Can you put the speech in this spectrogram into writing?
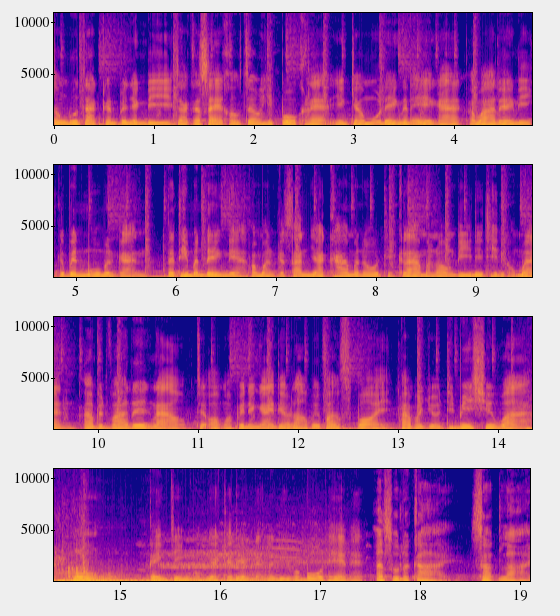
ต้องรู้จักกันเป็นอย่างดี จากกระแสของเจ้าฮิปโปแคระอย่างเจ้าหมูเด้งนั่นเองฮะถ้าว่าเรื่องนี้ก็เป็นหมูเหมือนกัน แต่ที่มันเด้งเนี่ยเพราะมันกระสันอยากฆ่ามนุษย์ที่กล้ามาลองดีในถิ่นของมันเอาเป็นว่าเรื่องราวจะออกมาเป็นยังไงเดี๋ยวเราไปฟังสปอยภาพยนตร์ที่มีชื่อว่าโบแต่จริงๆผมอยากจะเรียกหนังเรื่องนี้ว่าโบแทนฮะอสุรกาย สัตว์หลาย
